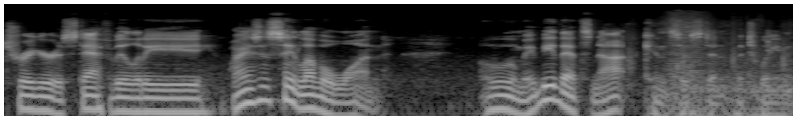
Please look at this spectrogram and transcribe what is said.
trigger is staff ability. Why does it say level 1? Oh, maybe that's not consistent between...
